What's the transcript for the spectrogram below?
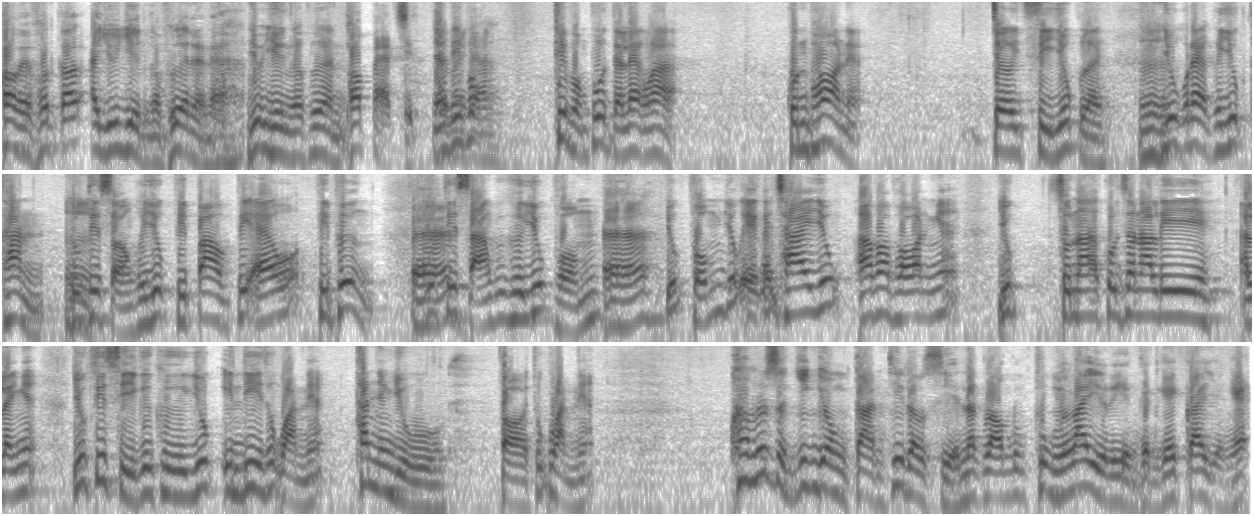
พ่อไวยพจน์ก็อายุยืนกับเพื่อนอะนะยุยืนกับเพื่อนเพราะ80อย่างที่ผมใช่ไหมจ๊ะที่ผมพูดแต่แรกว่า คุณพ่อเนี่ย เจอสี่ยุคเลย ยุคแรกคือยุคท่าน ยุคที่สองคือยุคพี่เป้าพี่แอ๊วพี่ผึ้งอ่าฮะยุคที่สามก็คือยุคผมอ่าฮะยุคผม ยุคเอกชัยยุคอาภพรเงี้ยยุคสุนารีคุณสุนารีอะไรเงี้ยยุคที่สี่ก็คือยุคอินดี้ทุกวันเนี้ยท่านยังอยู่ต่อทุกวันเนี้ยความรู้สึกยิ่งยงการที่เราเสียนักร้องลูกทุ่งไล่เรียงกันใกล้ๆอย่างเงี้ย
